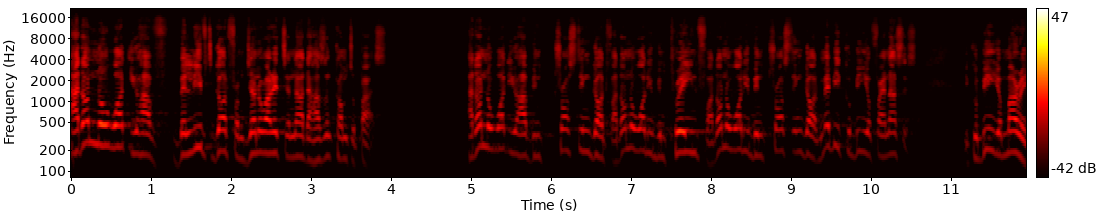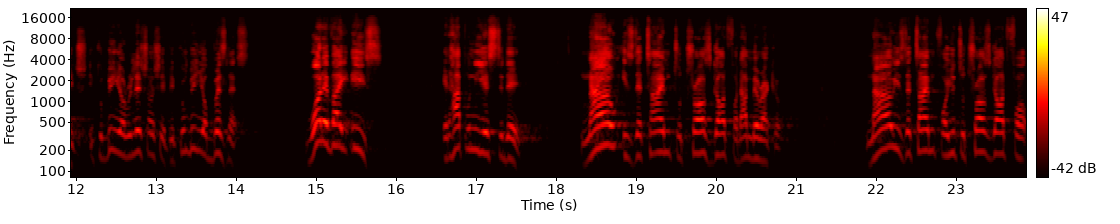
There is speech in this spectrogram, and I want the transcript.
I don't know what you have believed God from January till now that hasn't come to pass. I don't know what you have been trusting God for. I don't know what you've been praying for. I don't know what you've been trusting God. Maybe it could be in your finances. It could be in your marriage. It could be in your relationship. It could be in your business. Whatever it is, it happened yesterday. Now is the time to trust God for that miracle. Now is the time for you to trust God for,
